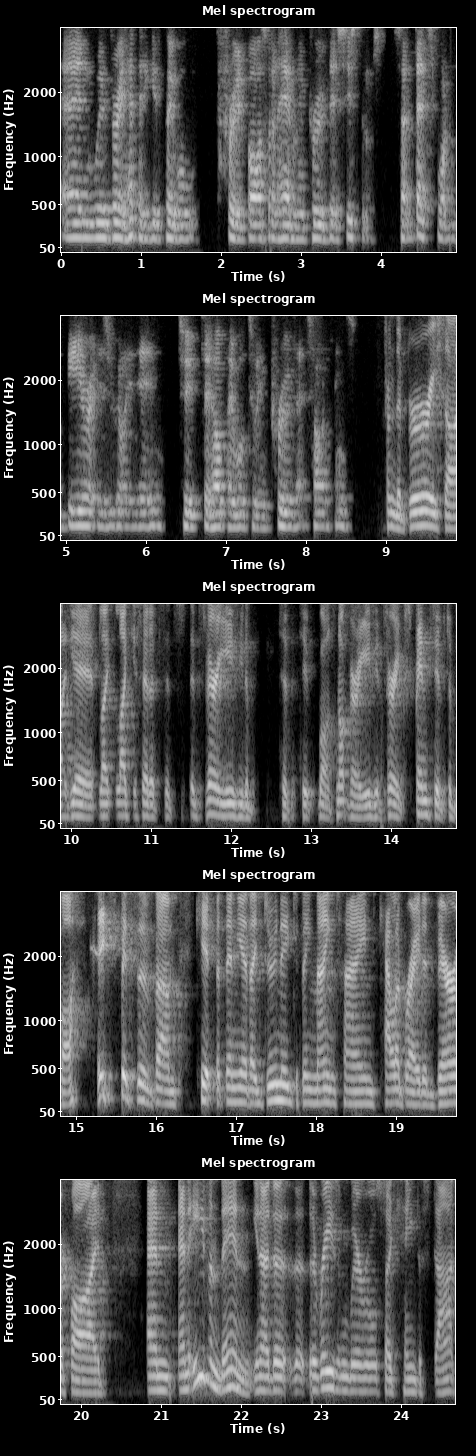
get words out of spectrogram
and we're very happy to give people advice on how to improve their systems. So that's what BIRA is really there to, to help people to improve that side of things. From the brewery side, yeah, like like you said, it's it's it's very easy to to, to, well, it's not very easy. It's very expensive to buy these bits of um, kit, but then yeah, they do need to be maintained, calibrated, verified, and and even then you know the, the, the reason we're also keen to start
